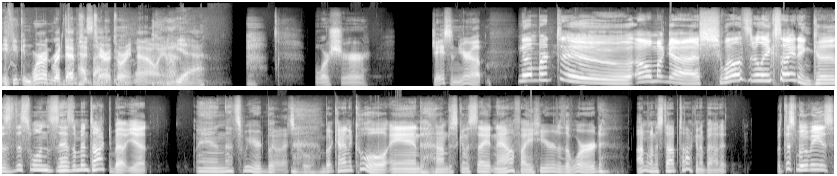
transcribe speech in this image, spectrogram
if you can We're in redemption past that. territory now. You know? Yeah. For sure. Jason, you're up. Number two. Oh my gosh. Well, it's really exciting because this one's hasn't been talked about yet. And that's weird, but oh, that's cool. but kind of cool. And I'm just going to say it now. If I hear the word, I'm going to stop talking about it. But this movie is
